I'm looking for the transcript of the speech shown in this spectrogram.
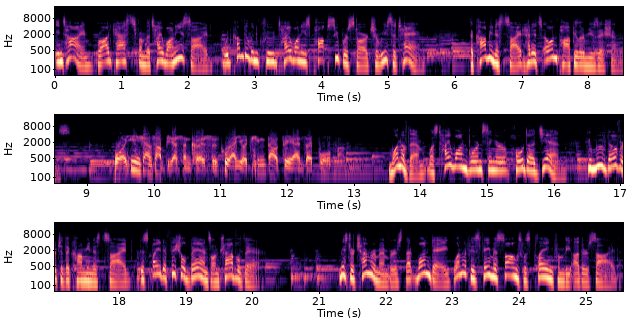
In time, broadcasts from the Taiwanese side would come to include Taiwanese pop superstar Teresa Teng. The communist side had its own popular musicians, one of them was Taiwan born singer Hou Dejian, who moved over to the communist side despite official bans on travel there. Mr. Chen remembers that one day one of his famous songs was playing from the other side.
